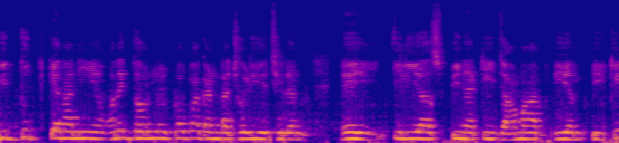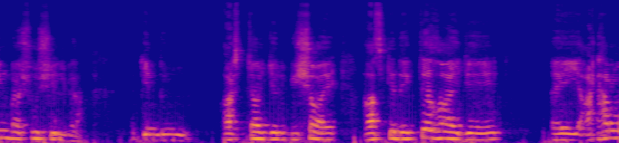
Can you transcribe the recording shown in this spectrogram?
বিদ্যুৎ কেনা নিয়ে অনেক ধরনের প্রপাগান্ডা ছড়িয়েছিলেন এই ইলিয়াস পিনাকি, জামাত বিএমপি কিংবা সুশীলরা। কিন্তু আশ্চর্যের বিষয়, আজকে দেখতে হয় যে এই আঠারো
